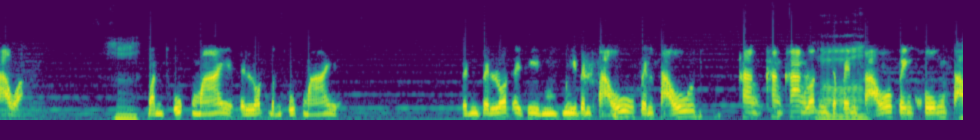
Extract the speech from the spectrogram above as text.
าวๆอะ อืม บรรทุกไม้เป็นรถบรรทุกไม้ เป็นเป็นรถไอ้ที่มีเป็นเสาเป็นเสา ข้างข้างข้างรถมันจะเป็นเสาเป็นโครงเสา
